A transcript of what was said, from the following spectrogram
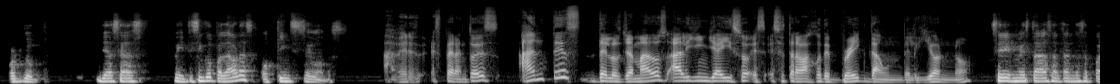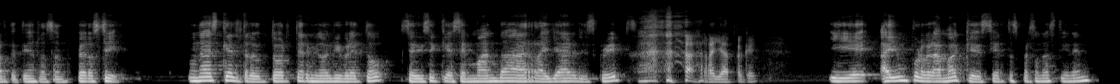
Por loop, ya seas 25 palabras o 15 segundos. A ver, espera, entonces, antes de los llamados, alguien ya hizo ese trabajo de breakdown del guion, ¿no? Sí, me estaba saltando esa parte, tienes razón. Pero sí, una vez que el traductor terminó el libreto, se dice que se manda a rayar el script. rayar, ok. Y eh, hay un programa que ciertas personas tienen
